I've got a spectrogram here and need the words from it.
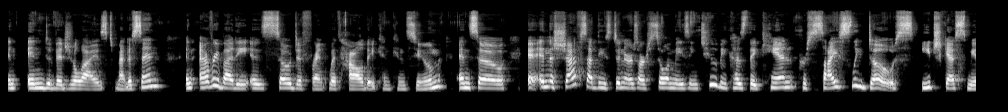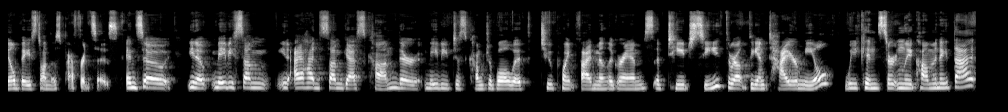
an individualized medicine and everybody is so different with how they can consume. And so and the chefs at these dinners are so amazing too because they can precisely dose each guest's meal based on those preferences. And so you know maybe some you know, i had some guests come they're maybe just comfortable with 2.5 milligrams of thc throughout the entire meal. We can certainly accommodate that.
